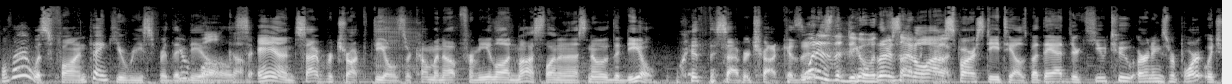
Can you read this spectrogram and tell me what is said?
Well, that was fun. Thank you, Reese, for the You're deals. welcome. And Cybertruck deals are coming up from Elon Musk, letting us know the deal with the Cybertruck. Because What is the deal with There's the been a lot of sparse details, but they had their Q2 earnings report, which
